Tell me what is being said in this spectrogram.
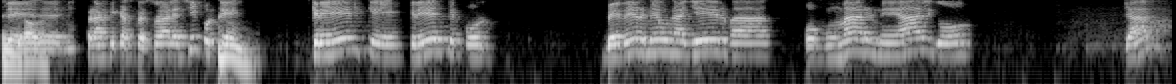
de, mis prácticas personales. Sí, porque creer, que, creer que por beberme una hierba o fumarme algo, ¿ya?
